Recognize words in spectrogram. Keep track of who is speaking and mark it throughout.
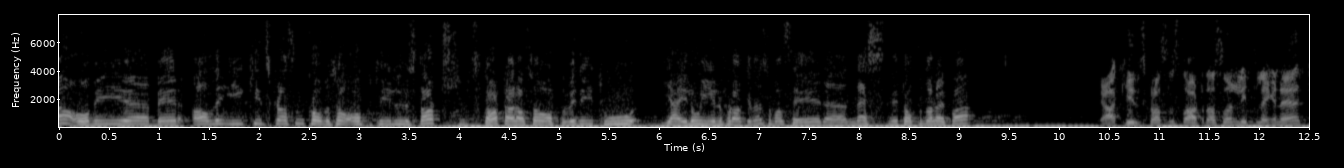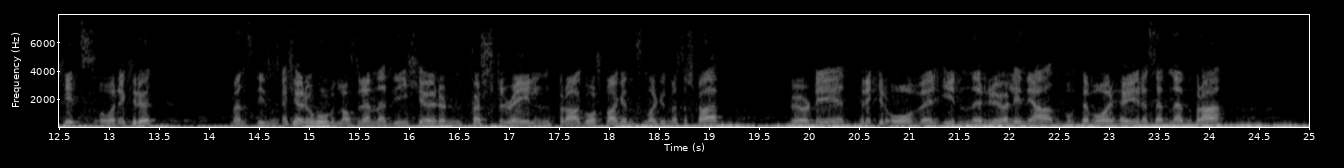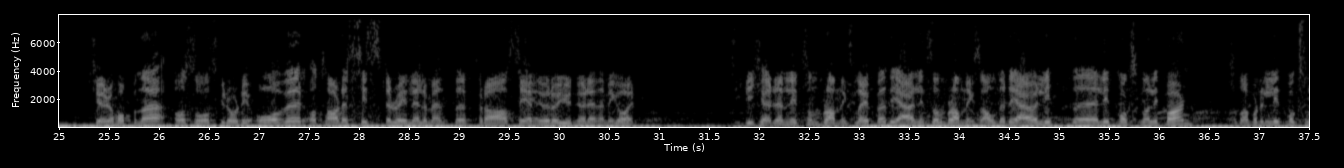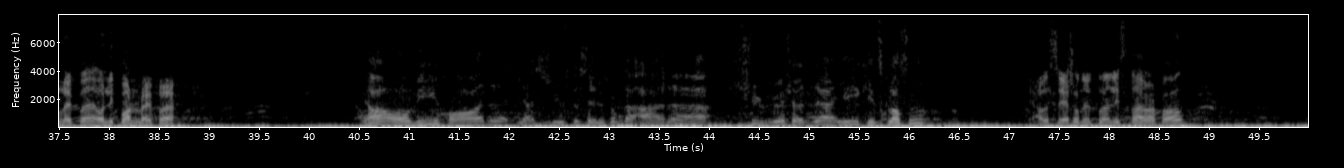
Speaker 1: og vi eh, ber alle i Kids-klassen komme seg opp til start. Start er altså oppe ved de to Geilo IL-flaggene som man ser eh, nesten i toppen av løypa.
Speaker 2: Ja, Kids-klassen starter altså litt lenger ned, Kids og rekrutt. Mens de som skal kjøre hovedlandsrennet, de kjører den første railen fra gårsdagens norgesmesterskap. Før de trekker over i den røde linja til vår høyre sett nedenfra kjører hoppene, og så skrår de over og tar det siste rail-elementet fra senior- og junior-NM i går. de kjører en litt sånn blandingsløype. De er jo en litt sånn blandingsalder. De er jo litt, eh, litt voksne og litt barn. Så da får de litt voksenløype og litt barneløype.
Speaker 1: Ja, og vi har Jeg syns det ser ut som det er eh, 20 kjørere i Kids-klassen.
Speaker 2: Ja, det ser sånn ut på den lista her i hvert fall.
